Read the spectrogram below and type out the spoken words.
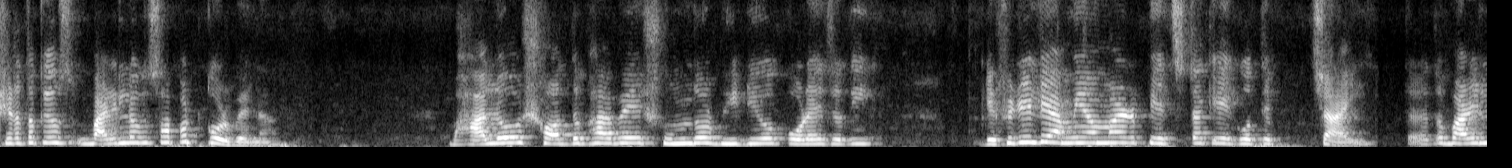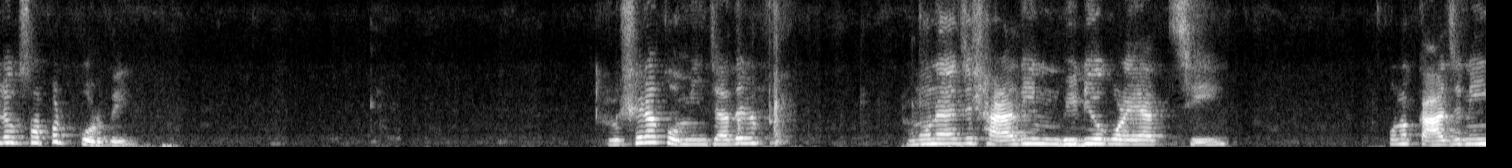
সেটা তো কেউ বাড়ির লোক সাপোর্ট করবে না। ভালো, সৎভাবে, সুন্দর ভিডিও করে যদি ডেফিনেটলি আমি আমার পেজটাকে এগোতে চাই, তাহলে তো বাড়ির লোক সাপোর্ট করবেই। সেরকমই যাদের মনে হয় যে সারাদিন ভিডিও করে যাচ্ছি, কোনো কাজ নেই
